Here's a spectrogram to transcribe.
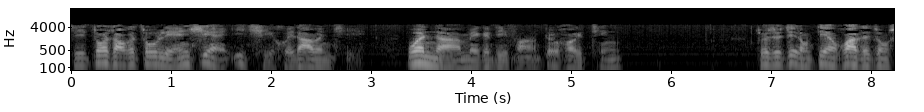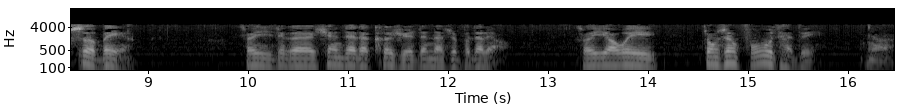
及多少个州连线一起回答问题，问啊，每个地方都好听。就是这种电话的这种设备啊，所以这个现在的科学真的是不得了，所以要为众生服务才对啊。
